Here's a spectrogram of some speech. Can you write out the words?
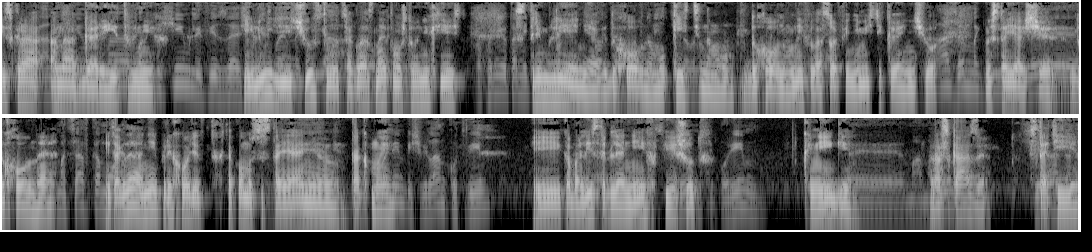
искра, она горит в них, и люди чувствуют, согласно этому, что у них есть стремление к духовному, к истинному духовному, не философия, не мистика и ничего, настоящее духовное. И тогда они приходят к такому состоянию, как мы. И каббалисты для них пишут книги, рассказы, статьи.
